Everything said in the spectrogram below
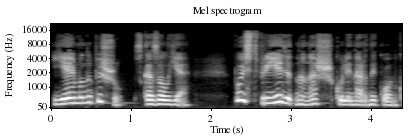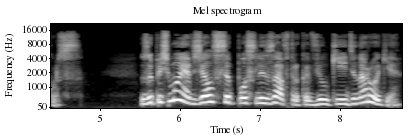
«Я ему напишу», — сказал я. «Пусть приедет на наш кулинарный конкурс». За письмо я взялся после завтрака в вилке единороги.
